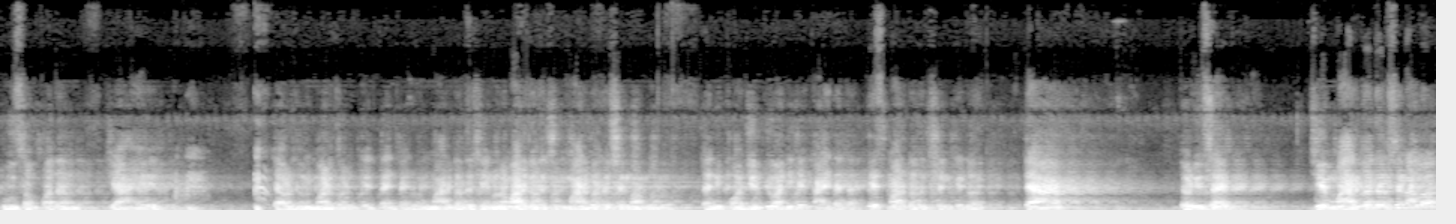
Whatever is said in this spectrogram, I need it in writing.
भूसंपादन जे आहेत त्यावेळेस निंबाळकर होते त्यांच्याकडून मार्गदर्शन मला मार्गदर्शन मार्गदर्शन मागवलं. त्यांनी पॉझिटिव्ह आणि जे कायद्यात तेच मार्गदर्शन केलं. त्या दळी साहेब जे मार्गदर्शन आलं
